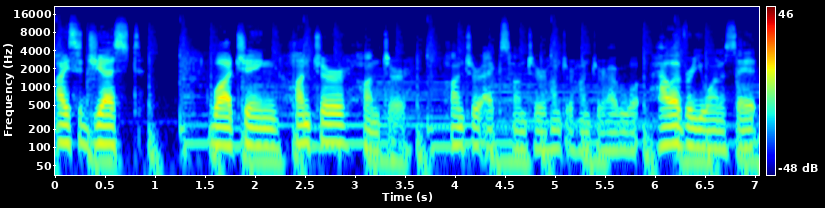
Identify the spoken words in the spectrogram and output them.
I suggest watching Hunter Hunter. Hunter x Hunter, Hunter Hunter, however, however you want to say it.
